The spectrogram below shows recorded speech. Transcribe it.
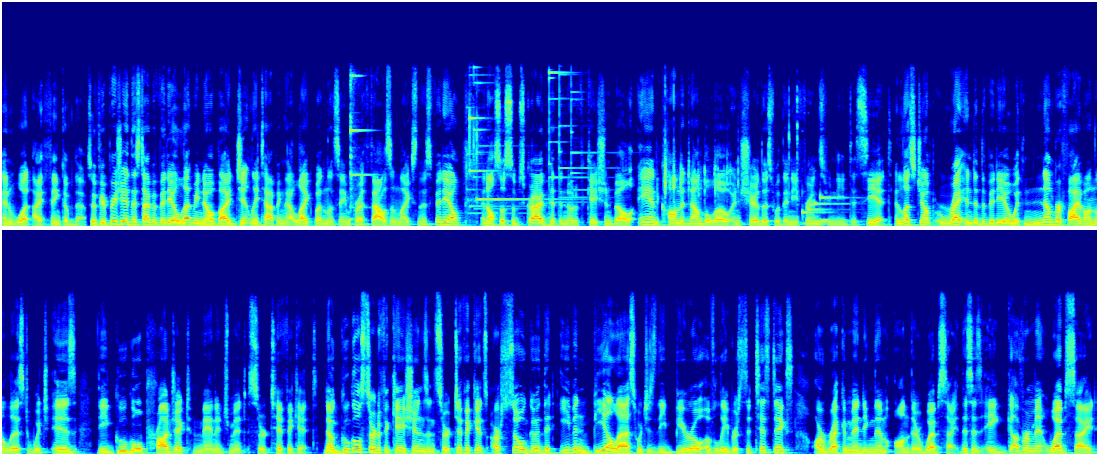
and what I think of them. So if you appreciate this type of video, let me know by gently tapping that like button. Let's aim for a thousand likes in this video. And also subscribe, hit the notification bell, and comment down below and share this with any friends who need to see it. And let's jump right into the video with number five on the list, which is the Google Project Management Certificate. Now, Google certifications and certificates are so good that even BLS, which is the Bureau of Labor Statistics, are recommending them on their website. This is a government website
